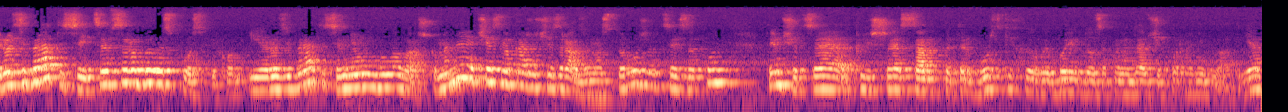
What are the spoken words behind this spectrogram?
Розібратися, і це все робили з поспіхом, і розібратися в ньому було важко. Мене, чесно кажучи, зразу насторожив цей закон тим, що це кліше Санкт-Петербурзьких виборів до законодавчих органів влади. Я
